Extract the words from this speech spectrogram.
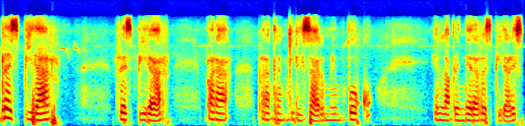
Respirar, respirar para, para tranquilizarme un poco. El aprender a respirar es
